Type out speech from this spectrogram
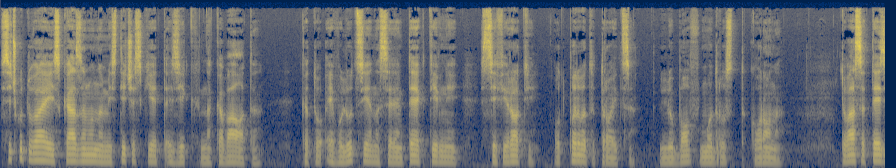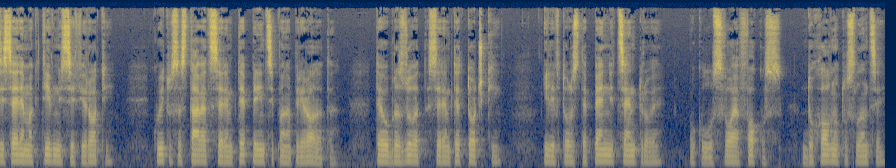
Всичко това е изказано на мистическият език на кавалата, като еволюция на седемте активни сефироти от първата троица – любов, мъдрост, корона. Това са тези седем активни сефироти, които съставят седемте принципа на природата. Те образуват седемте точки или второстепенни центрове около своя фокус, духовното слънце,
